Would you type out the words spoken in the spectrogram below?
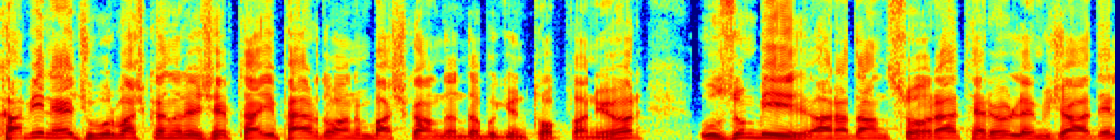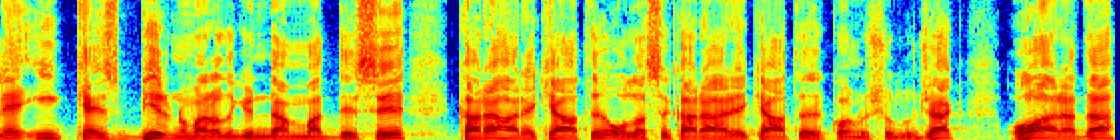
Kabine Cumhurbaşkanı Recep Tayyip Erdoğan'ın başkanlığında bugün toplanıyor. Uzun bir aradan sonra terörle mücadele ilk kez bir numaralı gündem maddesi kara harekatı, olası kara harekatı konuşulacak. O arada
